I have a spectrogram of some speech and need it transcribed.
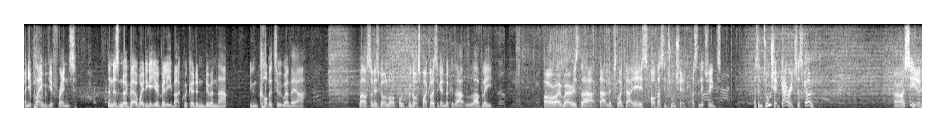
and you're playing with your friends, then there's no better way to get your ability back quicker than doing that. You can comment to it where they are. Wow, Sonny's got a lot of points. We've got Spy Close again. Look at that. Lovely. All right, where is that? That looks like that is... Oh, that's in Toolshed. That's literally... That's in Toolshed. Garage. Let's go. Oh, I see you.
